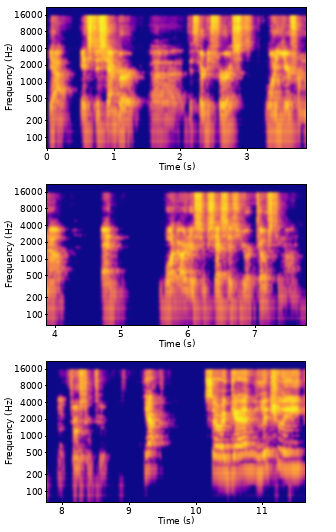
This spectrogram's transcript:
yeah, it's December uh, the thirty first, one year from now, and what are the successes you're toasting on, mm. toasting to? Yeah. So again, literally,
